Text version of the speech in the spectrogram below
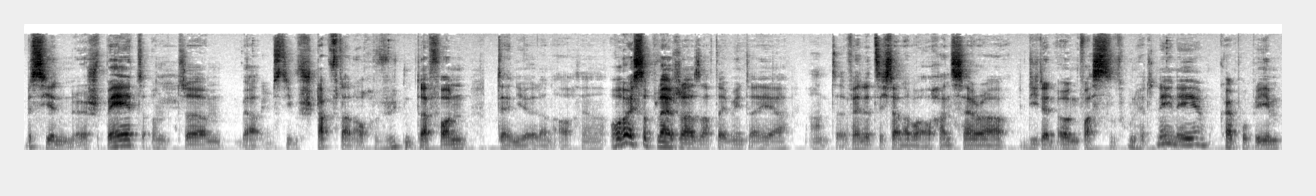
bisschen äh, spät. Und ähm, ja, Stephen stapft dann auch wütend davon. Daniel dann auch. Ja. Oh, it's a pleasure, sagt er ihm hinterher. Und äh, wendet sich dann aber auch an Sarah, die denn irgendwas zu tun hätte. Nee, nee, kein Problem.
